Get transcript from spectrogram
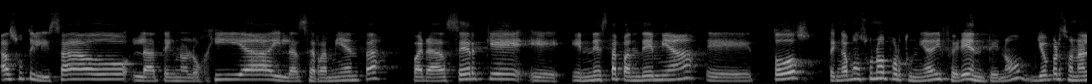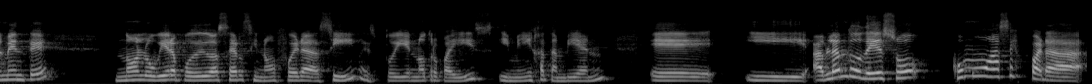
has utilizado la tecnología y las herramientas para hacer que eh, en esta pandemia eh, todos tengamos una oportunidad diferente, ¿no? Yo personalmente no lo hubiera podido hacer si no fuera así. Estoy en otro país y mi hija también. Eh, y hablando de eso, ¿cómo haces para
